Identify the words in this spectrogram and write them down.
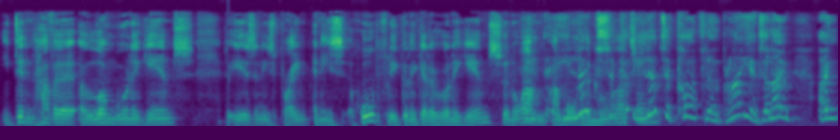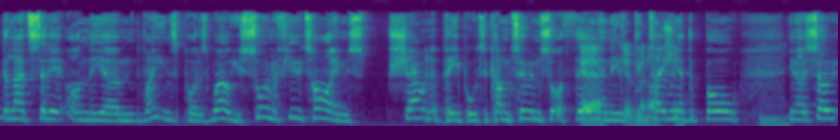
he didn't have a, a long run of games, but he is in his prime, and he's hopefully going to get a run of games. So no, I'm, I'm over the moon. He looked a confident player because I know I think the lad said it on the um, ratings pod as well. You saw him a few times shouting at people to come to him, sort of thing, Yeah, and he was give him an dictating when he had the ball. You know, so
